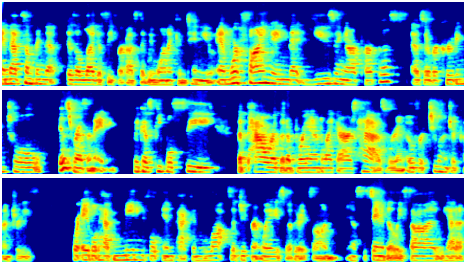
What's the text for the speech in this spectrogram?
And that's something that is a legacy for us that we want to continue. And we're finding that using our purpose as a recruiting tool is resonating because people see the power that a brand like ours has. We're in over 200 countries. We're able to have meaningful impact in lots of different ways, whether it's on you know, sustainability side. We had a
